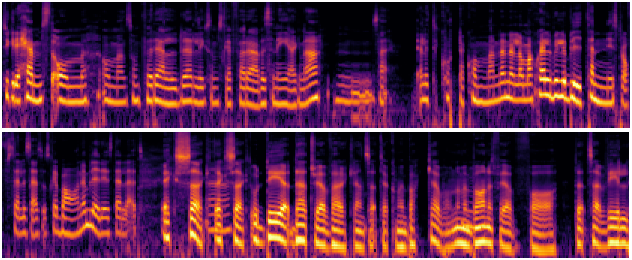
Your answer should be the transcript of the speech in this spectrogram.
tycker det är hemskt om, om man som förälder liksom ska föra över sina egna mm, så här, eller tillkortakommanden eller om man själv ville bli tennisproffs eller så här, så ska barnen bli det istället. Exakt, Ja. exakt. Och det, där tror jag verkligen så att jag kommer backa. Men Mm. Barnet får jag vara, det, så här, vill,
